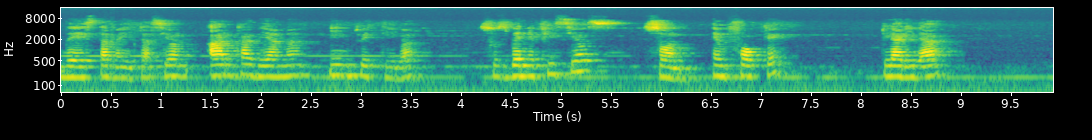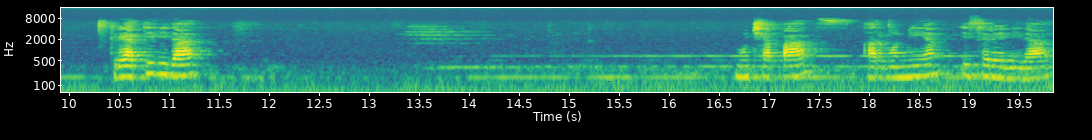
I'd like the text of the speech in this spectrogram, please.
de esta meditación arcadiana intuitiva. Sus beneficios son enfoque, claridad, creatividad, mucha paz, armonía y serenidad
